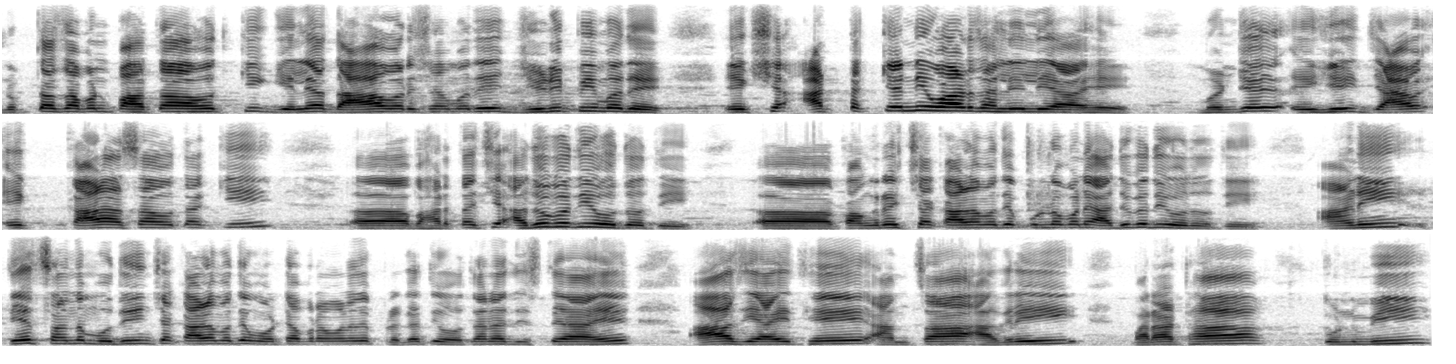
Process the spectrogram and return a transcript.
नुकताच आपण पाहतो आहोत की गेल्या दहा वर्षामध्ये जी डी पीमध्ये एकशे आठ टक्क्यांनी वाढ झालेली आहे. म्हणजे हे ज्या एक काळ असा होता की भारताची अधोगती होत होती. काँग्रेसच्या काळामध्ये पूर्णपणे अधोगती होत होती. आणि तेच सांगता मोदींच्या काळामध्ये मोठ्या प्रमाणात प्रगती होताना दिसते आहे. आज या इथे आमचा आगरी मराठा कुणबी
